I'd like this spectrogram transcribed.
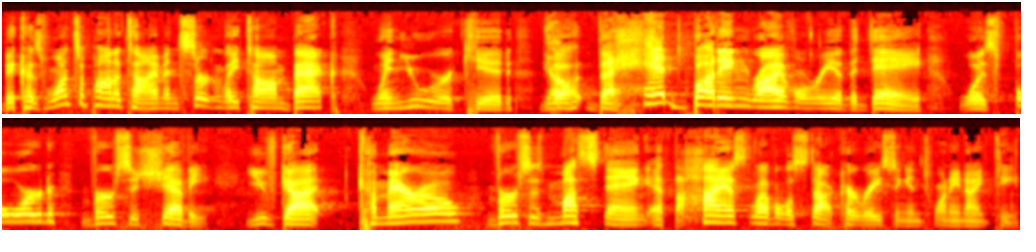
Because once upon a time, and certainly Tom, back when you were a kid, Yep. the the head-butting rivalry of the day was Ford versus Chevy. You've got Camaro versus Mustang at the highest level of stock car racing in 2019.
